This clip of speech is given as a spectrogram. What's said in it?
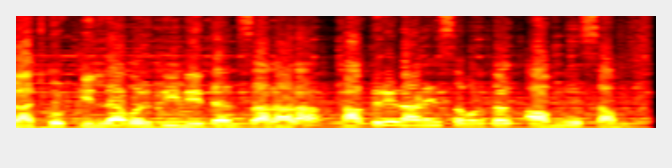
राजकोट किल्ल्यावरती नेत्यांचा राडा ठाकरे राणे समर्थक आमने सामने.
